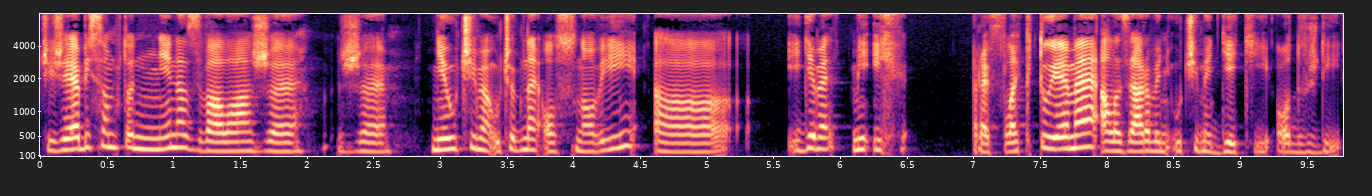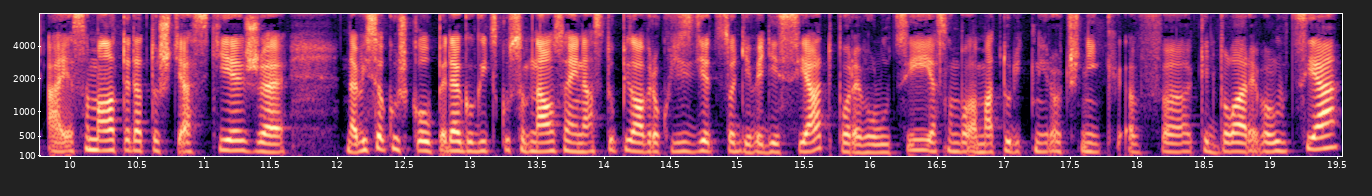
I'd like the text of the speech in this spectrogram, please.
Čiže ja by som to nenazvala, že, že neučíme učebné osnovy, uh, ideme, my ich reflektujeme, ale zároveň učíme deti odvždy. A ja som mala teda to šťastie, že na Vysokú školu pedagogickú som naozaj nastúpila v roku 1990 po revolúcii. Ja som bola maturitný ročník, v, keď bola revolúcia.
